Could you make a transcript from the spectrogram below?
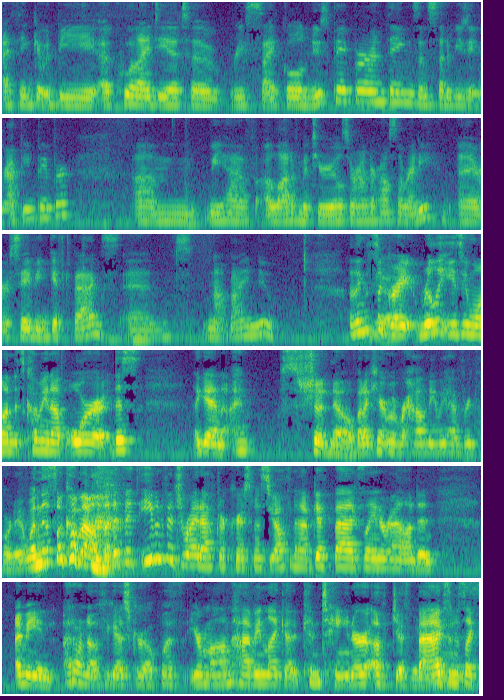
I think it would be a cool idea to recycle newspaper and things instead of using wrapping paper. Um, we have a lot of materials around our house already. Or saving gift bags and not buying new. I think it's a great, really easy one. It's coming up, or this again. I should know, but I can't remember how many we have recorded when this will come out. But if it's even if it's right after Christmas, you often have gift bags laying around and. I mean, I don't know if you guys grew up with your mom having like a container of gift bags, and it's like,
